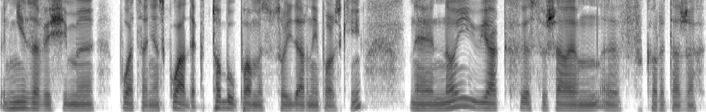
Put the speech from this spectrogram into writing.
nie zawiesimy płacenia składek. To był pomysł Solidarnej Polski. No i jak słyszałem w korytarzach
